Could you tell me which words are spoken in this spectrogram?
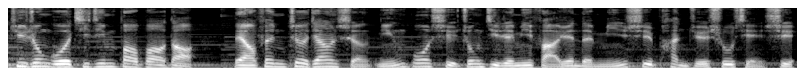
据中国基金报报道，两份浙江省宁波市中级人民法院的民事判决书显示。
